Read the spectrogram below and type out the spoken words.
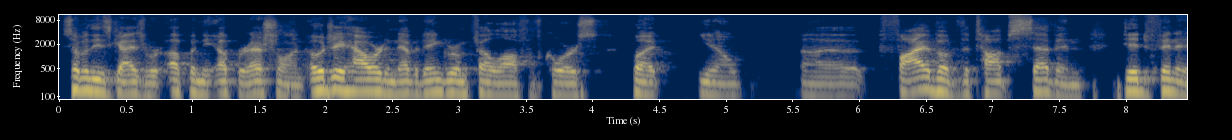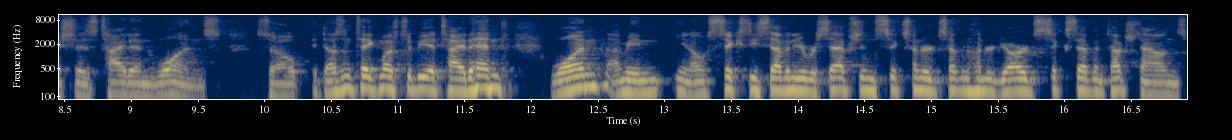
some of these guys were up in the upper echelon. OJ Howard and Evan Engram fell off, of course, but you know, uh, five of the top seven did finish as tight end ones. So it doesn't take much to be a tight end one. I mean, you know, 60, 70 receptions, 600, 700 yards, six, seven touchdowns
